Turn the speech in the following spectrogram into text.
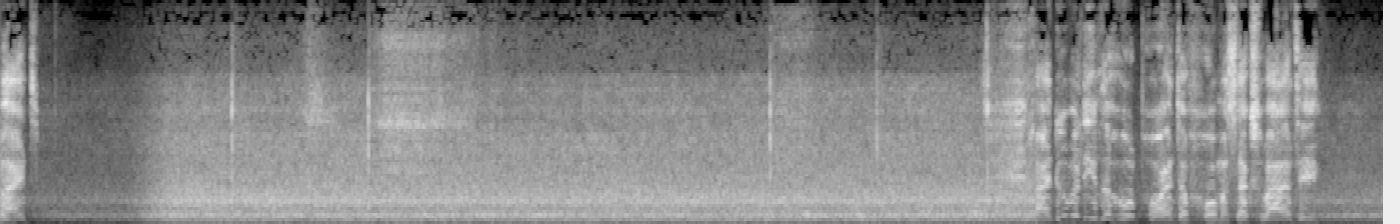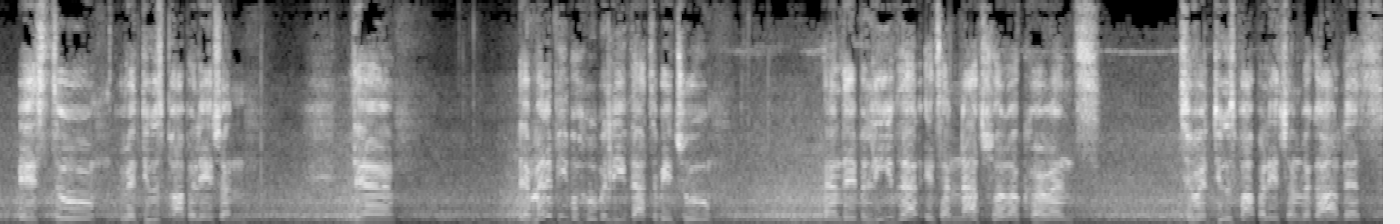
Right? I do believe the whole point of homosexuality is to reduce population. There, there are many people who believe that to be true, and they believe that it's a natural occurrence to reduce population regardless.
